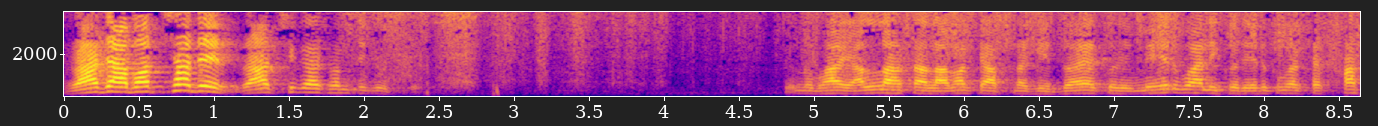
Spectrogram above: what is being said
রাজা বাচ্চাদের রাজ সিংহাসন থেকে উঠছে। ভাই, আল্লাহ তালা আমাকে আপনাকে দয়া করে, মেহরবানি করে এরকম একটা খাস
